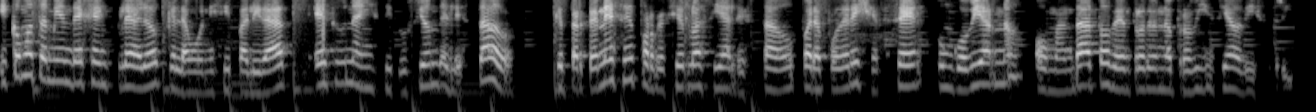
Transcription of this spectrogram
Y cómo también deja en claro que la municipalidad es una institución del Estado, que pertenece, por decirlo así, al Estado para poder ejercer un gobierno o mandato dentro de una provincia o distrito.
